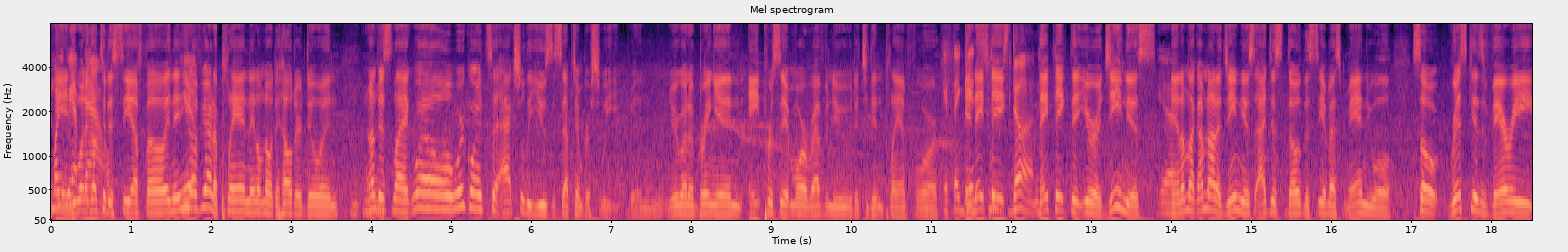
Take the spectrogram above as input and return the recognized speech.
money and you want to go to the CFO, and then you know if you're at a plan, they don't know what the hell they're doing. Mm-hmm. I'm just like, well, we're going to actually use the September sweep, and you're going to bring in eight percent more revenue that you didn't plan for. If they and get they sweeps think, done. they think that you're a genius, Yeah. and I'm like, I'm not a genius. I just know the CMS manual. So risk is very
